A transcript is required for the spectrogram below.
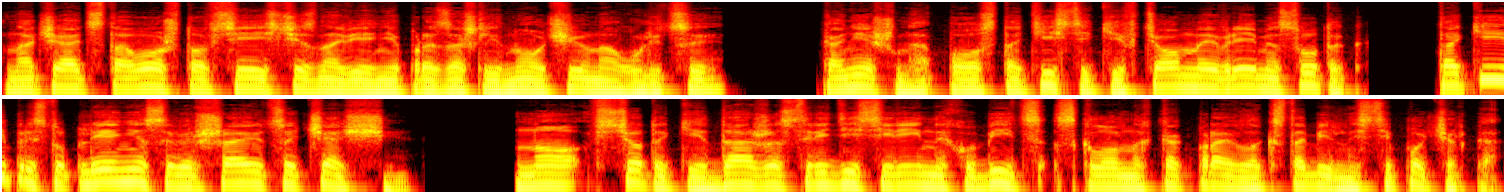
Начать с того, что все исчезновения произошли ночью на улице. Конечно, по статистике в темное время суток такие преступления совершаются чаще. Но все-таки даже среди серийных убийц, склонных, как правило, к стабильности почерка,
